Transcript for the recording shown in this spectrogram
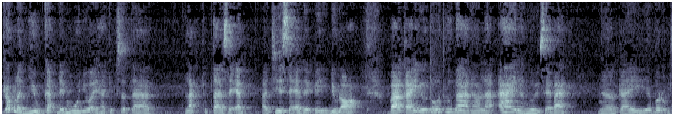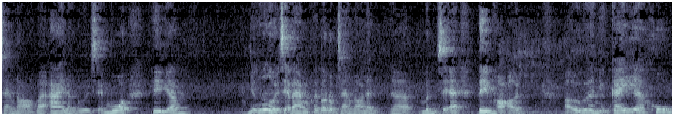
rất là nhiều cách để mua như vậy ha chúng ta lát chúng ta sẽ à, chia sẻ về cái điều đó. Và cái yếu tố thứ ba đó là ai là người sẽ bán? Cái bất động sản đó và ai là người sẽ mua. Thì um, những người sẽ bán cái bất động sản đó là à, mình sẽ tìm họ ở, ở những cái khu uh,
